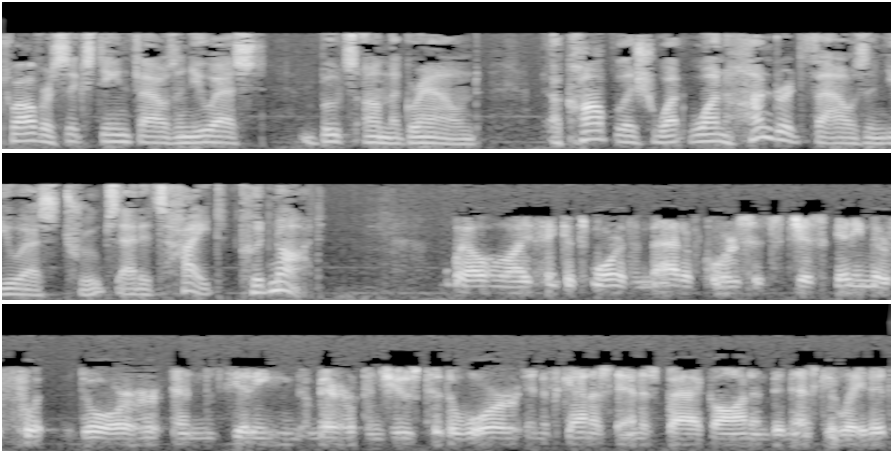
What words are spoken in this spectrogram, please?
12 or 16,000 U.S. boots on the ground accomplish what 100,000 U.S. troops at its height could not? Well, I think it's more than that, of course. It's just getting their foot in the door and getting Americans used to the war in Afghanistan is back on and been escalated.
